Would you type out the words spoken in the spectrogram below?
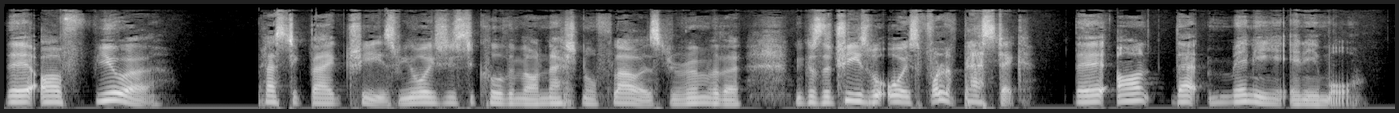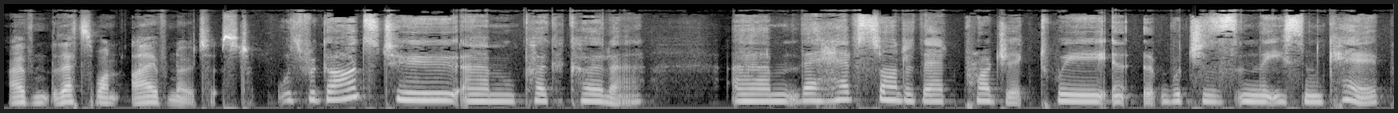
there are fewer plastic bag trees. We always used to call them our national flowers. Do you remember that? Because the trees were always full of plastic. There aren't that many anymore. I've, that's one I've noticed. With regards to um, Coca Cola, um, they have started that project where, uh, which is in the Eastern Cape,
